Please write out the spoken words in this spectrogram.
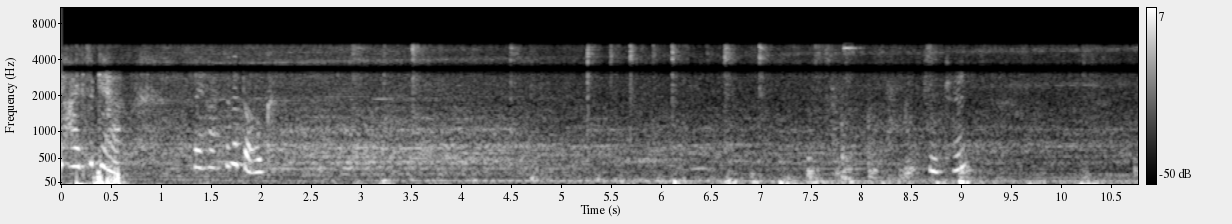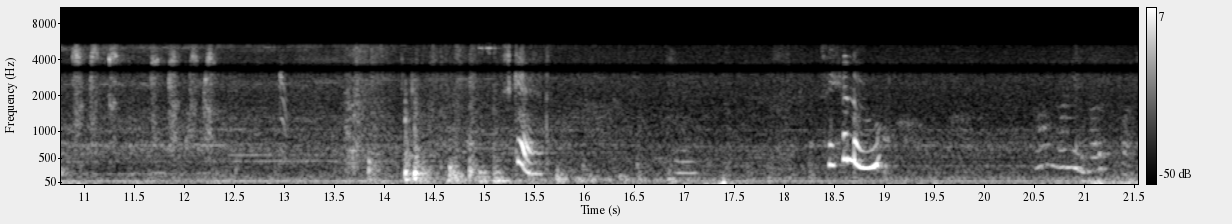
hi to Cat. Say hi to the dog. Okay. Scared? Say hello. Oh, mommy both us.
